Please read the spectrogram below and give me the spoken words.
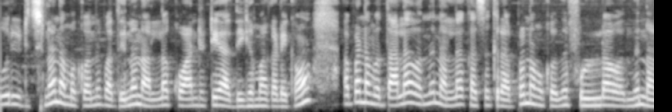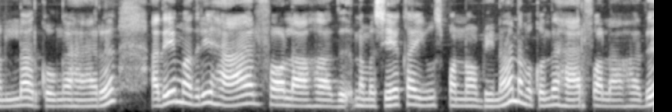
ஊறிடுச்சுன்னா நமக்கு வந்து பார்த்திங்கன்னா நல்லா குவான்டிட்டி அதிகமாக கிடைக்கும். அப்போ நம்ம தலை வந்து நல்லா கசக்கிறப்ப நமக்கு வந்து ஃபுல்லாக வந்து நல்லா இருக்குங்க ஹேரு அதே மாதிரி ஹேர் ஃபால் ஆகாது. நம்ம ஷேக்காக யூஸ் பண்ணோம் அப்படின்னா நமக்கு வந்து ஹேர் ஃபால் ஆகாது.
